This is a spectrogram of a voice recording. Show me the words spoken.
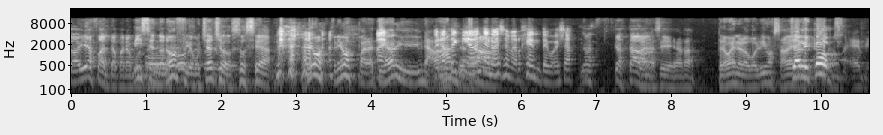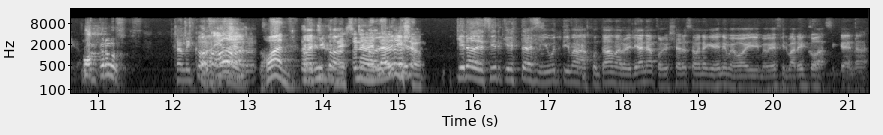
Todavía falta para mucho. Donofrio, muchachos. O sea, tenemos, tenemos para tirar y una Pero banda. técnicamente no. no es emergente, porque ya. No, ya estaba. Bueno, sí, es verdad. Pero bueno, lo volvimos a ver. Charlie Cox. Juan Cruz. Charlie Por Cox. favor. Juan. Ah, chicos, La escena chicos, del ladrillo. Quiero, decir que esta es mi última juntada marveliana porque ya la semana que viene me voy, me voy a filmar Eco, así que nada.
